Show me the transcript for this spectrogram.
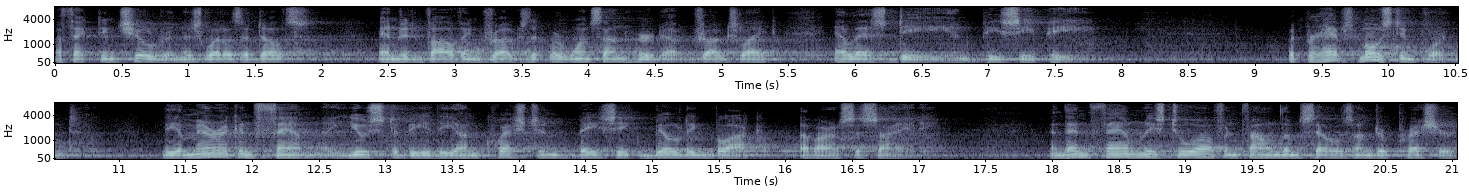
affecting children as well as adults and involving drugs that were once unheard of, drugs like LSD and PCP. But perhaps most important, the American family used to be the unquestioned basic building block of our society. And then families too often found themselves under pressure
